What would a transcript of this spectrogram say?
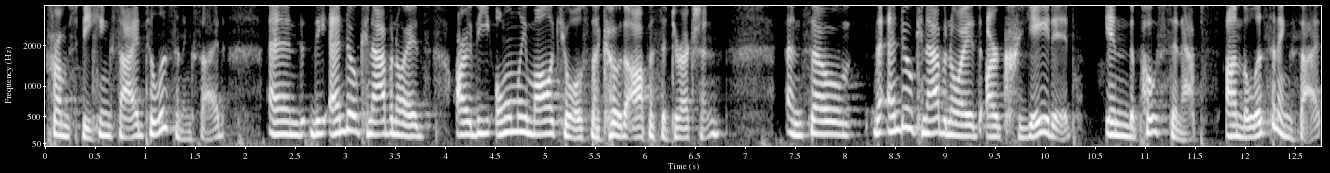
from speaking side to listening side. And the endocannabinoids are the only molecules that go the opposite direction. And so the endocannabinoids are created in the postsynapse on the listening side,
